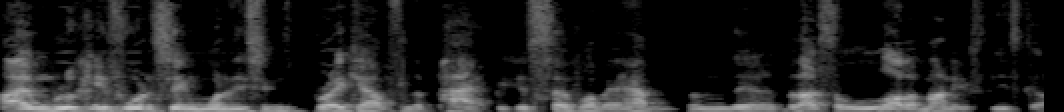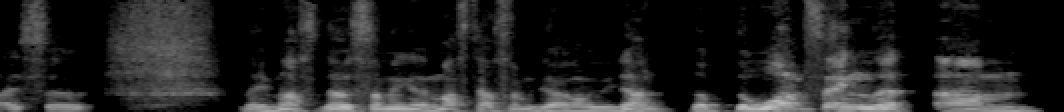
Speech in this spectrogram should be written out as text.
I'm looking forward to seeing one of these things break out from the pack because so far they haven't. And you know, but that's a lot of money for these guys. So they must know something and must have something going on to be done. The the one thing that um,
